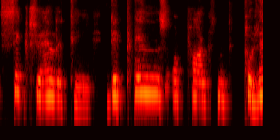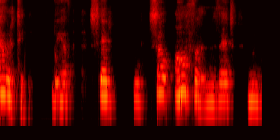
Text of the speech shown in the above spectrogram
sexuality depends upon polarity. We have said so often that hmm,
